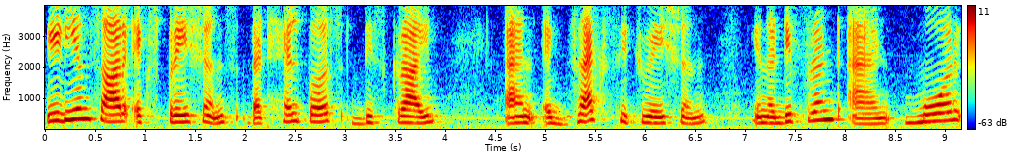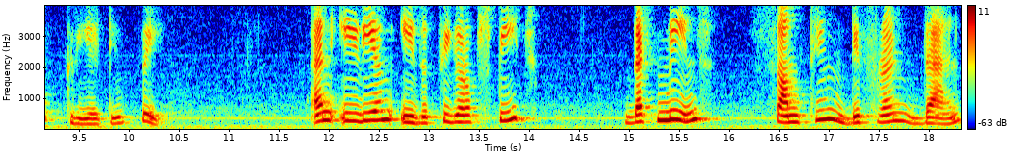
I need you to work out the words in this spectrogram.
Idioms are expressions that help us describe an exact situation in a different and more creative way. An idiom is a figure of speech that means something different than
